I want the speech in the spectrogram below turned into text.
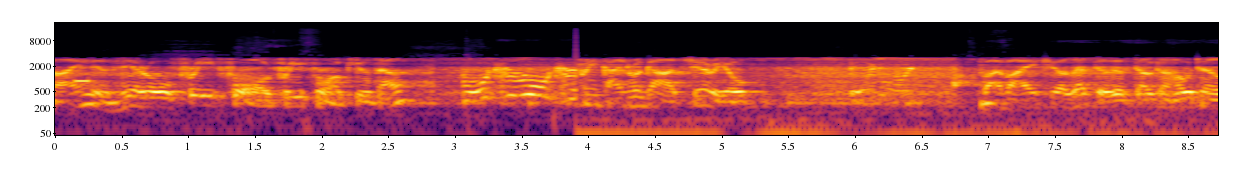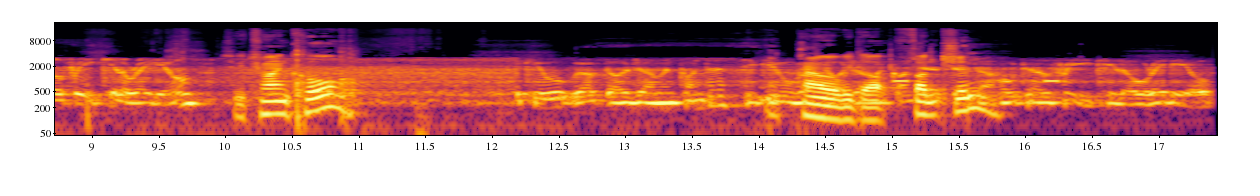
line 03434 QCell. Three kind regards, cheerio. Bye bye, QZ. This is Delta Hotel 3 Kilo Radio. Should we try and call? CQ worked all German contest. CQ Power we got. Function. Delta Hotel 3 Kilo Radio.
